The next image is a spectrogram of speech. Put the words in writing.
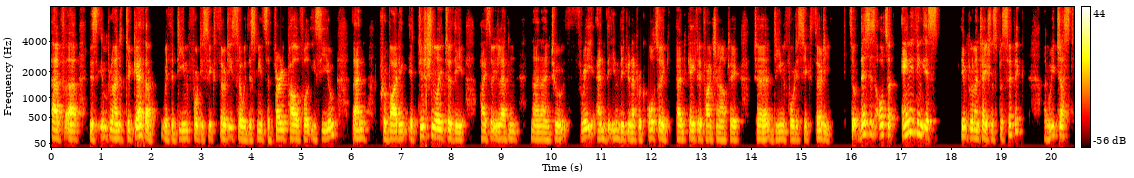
have uh, this implemented together with the DIN 4630. So this means a very powerful ECU, then providing additionally to the ISO 11993 and the in-vehicle network also a gateway functionality to DIN 4630. So this is also anything is implementation specific, and we just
